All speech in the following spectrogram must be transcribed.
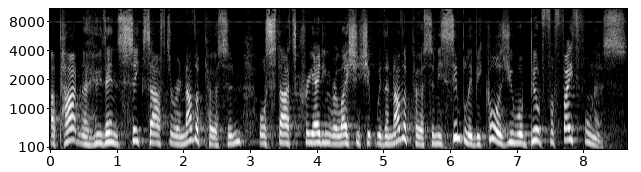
a partner who then seeks after another person or starts creating relationship with another person is simply because you were built for faithfulness.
